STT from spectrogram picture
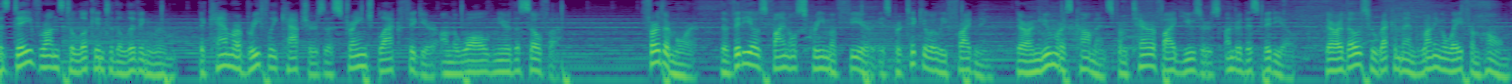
As Dave runs to look into the living room, the camera briefly captures a strange black figure on the wall near the sofa. Furthermore, the video's final scream of fear is particularly frightening, there are numerous comments from terrified users under this video, there are those who recommend running away from home,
